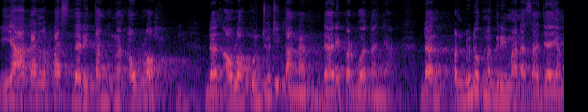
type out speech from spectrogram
ia akan lepas dari tanggungan Allah dan Allah pun cuci tangan dari perbuatannya. Dan penduduk negeri mana saja yang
